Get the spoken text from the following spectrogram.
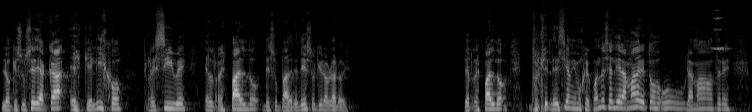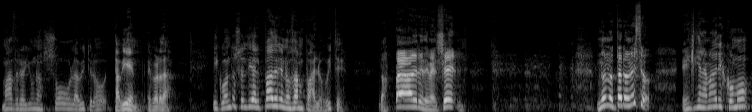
lo que sucede acá es que el hijo recibe el respaldo de su padre. De eso quiero hablar hoy. Del respaldo, porque le decía a mi mujer, cuando es el día de la madre, todos, uh, la madre, madre hay una sola, ¿viste? Está bien, es verdad. Y cuando es el día del padre, nos dan palos, ¿viste? Los padres deben ser, ¿No notaron eso? El Día de la Madre es como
